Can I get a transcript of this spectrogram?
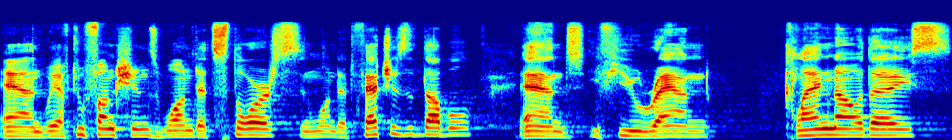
and we have two functions, one that stores and one that fetches the double. And if you ran Clang nowadays,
